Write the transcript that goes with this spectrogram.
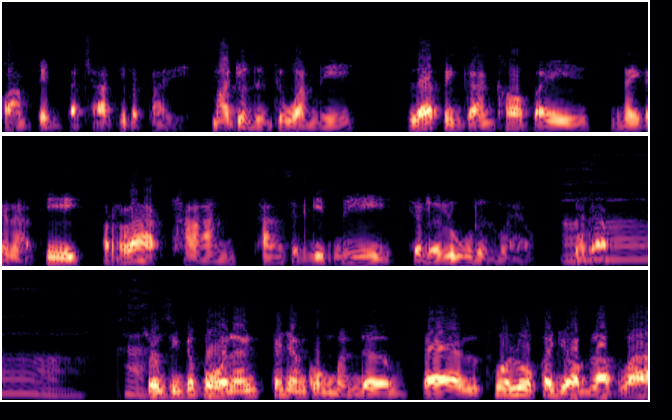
ความเป็นประชาธิปไตย มาจนถึงทุกวันนี้ และเป็นการเข้าไปในขณะที่รากฐานทางเศรษฐกิจนี้เจริญรุ่งเรืองแล้วนะครับส่วนสิงคโปร์นั้นก็ยังคงเหมือนเดิม แต่ทั่วโลกก็ยอมรับว่า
